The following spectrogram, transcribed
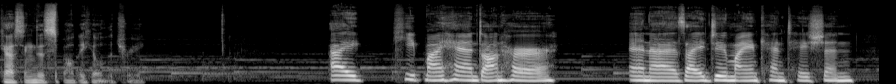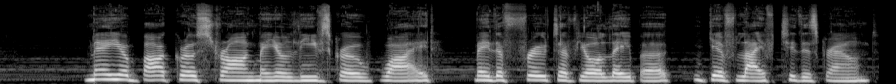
casting this spell to heal the tree? I keep my hand on her, and as I do my incantation, may your bark grow strong, may your leaves grow wide, may the fruit of your labor give life to this ground.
